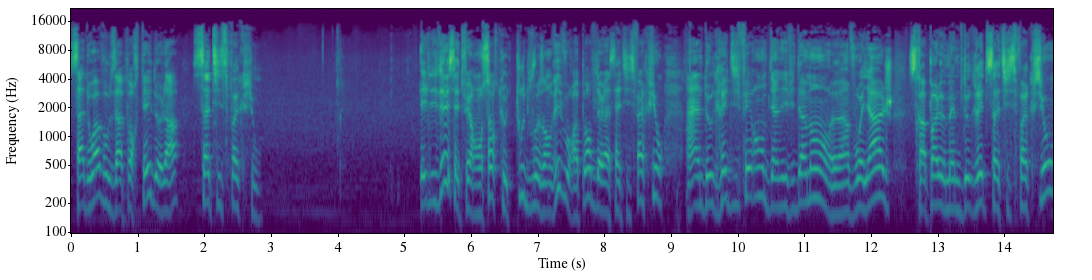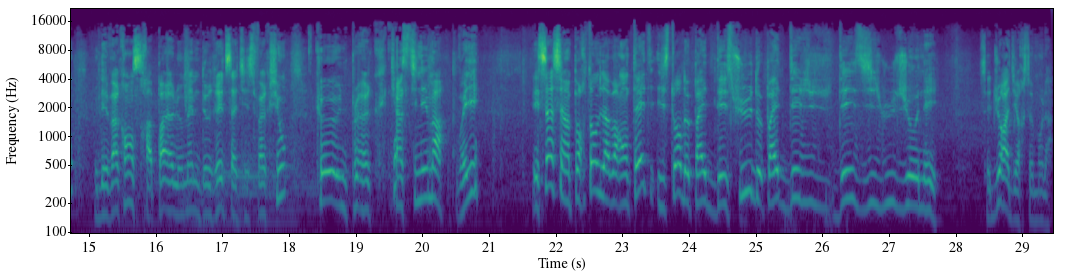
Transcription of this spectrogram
ça doit vous apporter de la satisfaction. Et l'idée, c'est de faire en sorte que toutes vos envies vous rapportent de la satisfaction. À un degré différent, bien évidemment. Euh, un voyage ne sera pas le même degré de satisfaction, des vacances ne sera pas le même degré de satisfaction qu'un cinéma, vous voyez? Et ça, c'est important de l'avoir en tête, histoire de ne pas être déçu, de ne pas être désillusionné. C'est dur à dire ce mot-là.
